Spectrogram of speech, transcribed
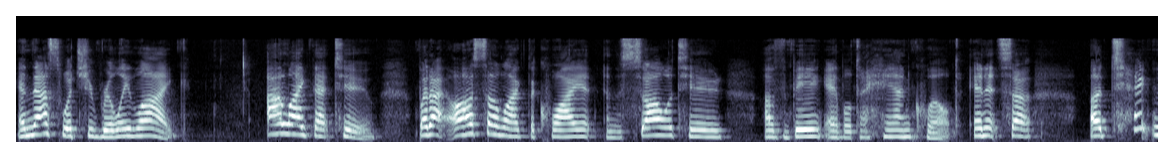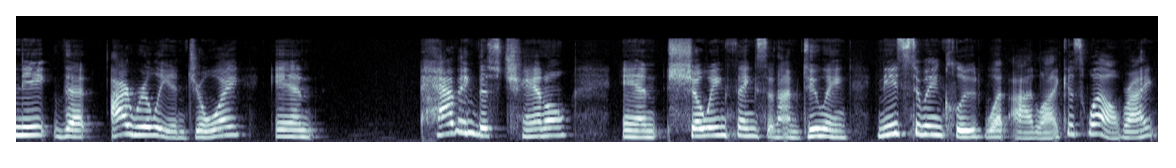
And that's what you really like. I like that too. But I also like the quiet and the solitude of being able to hand quilt. And it's a, a technique that I really enjoy. And having this channel and showing things that I'm doing needs to include what I like as well, right?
